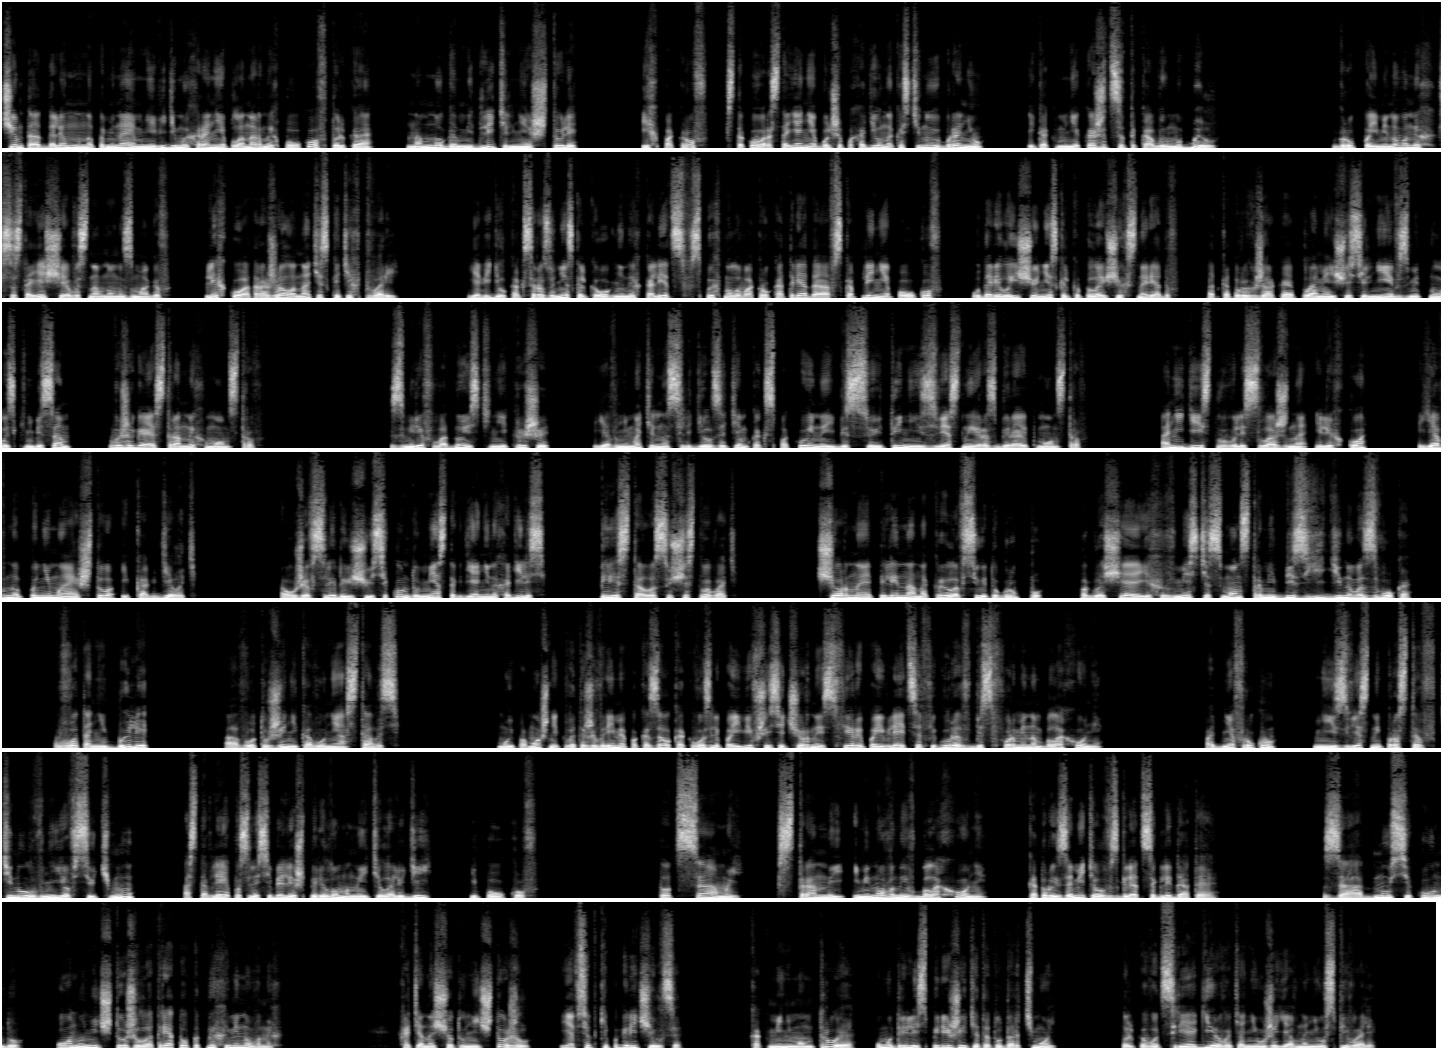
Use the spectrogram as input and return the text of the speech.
Чем-то отдаленно напоминая мне видимых ранее планарных пауков, только намного медлительнее, что ли. Их покров с такого расстояния больше походил на костяную броню, и, как мне кажется, таковым и был. Группа именованных, состоящая в основном из магов, легко отражала натиск этих тварей. Я видел, как сразу несколько огненных колец вспыхнуло вокруг отряда, а в скопление пауков ударило еще несколько пылающих снарядов от которых жаркое пламя еще сильнее взметнулось к небесам, выжигая странных монстров. Змерев в одной из теней крыши, я внимательно следил за тем, как спокойно и без суеты неизвестные разбирают монстров. Они действовали слаженно и легко, явно понимая, что и как делать. А уже в следующую секунду место, где они находились, перестало существовать. Черная пелена накрыла всю эту группу, поглощая их вместе с монстрами без единого звука. Вот они были, А вот уже никого не осталось. Мой помощник в это же время показал, как возле появившейся черной сферы появляется фигура в бесформенном балахоне. Подняв руку, неизвестный просто втянул в нее всю тьму, оставляя после себя лишь переломанные тела людей и пауков. Тот самый, странный, именованный в балахоне, который заметил взгляд соглядатая. За одну секунду он уничтожил отряд опытных именованных. Хотя насчет уничтожил я все-таки погорячился. Как минимум трое умудрились пережить этот удар тьмой. Только вот среагировать они уже явно не успевали.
